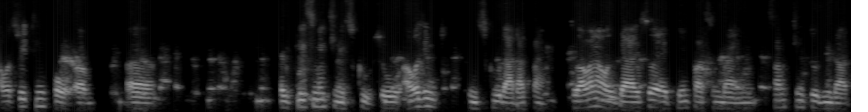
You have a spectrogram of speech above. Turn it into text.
i was waiting for um, uh, a replacement in a school so i wasn't in school at that time. So when I was there, I saw a plane passing by and something told me that,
